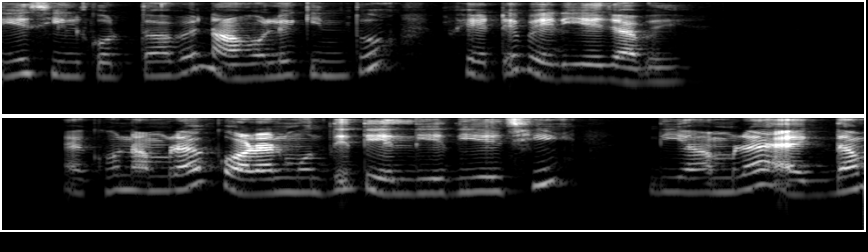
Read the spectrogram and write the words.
দিয়ে সিল করতে হবে, না হলে কিন্তু ফেটে বেরিয়ে যাবে। এখন আমরা কড়ার মধ্যে তেল দিয়ে দিয়েছি, দিয়ে আমরা একদম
